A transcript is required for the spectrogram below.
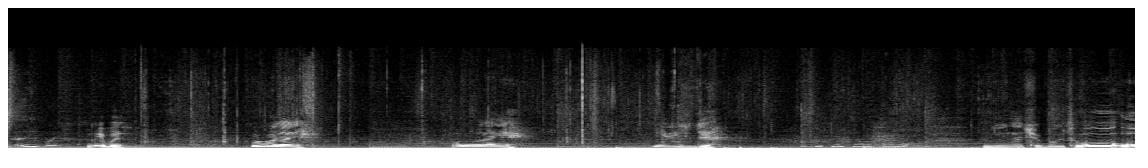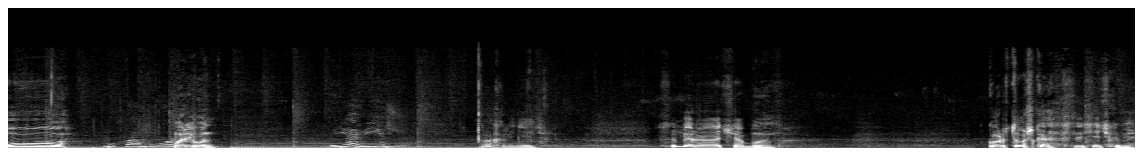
Грибы. грибы. Вон они. Вон они. И везде. Не иначе будет. О, о! Мухомор. Смотри, вон. Да я вижу. Охренеть. Собирать сейчас будем. Картошка с лисичками.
